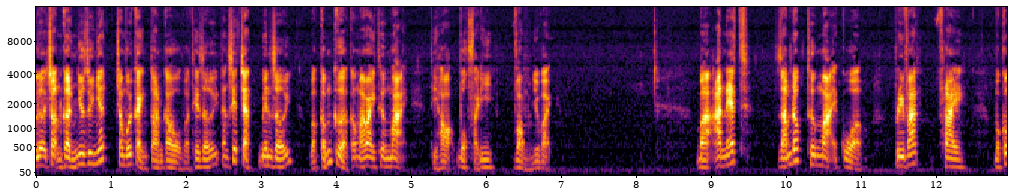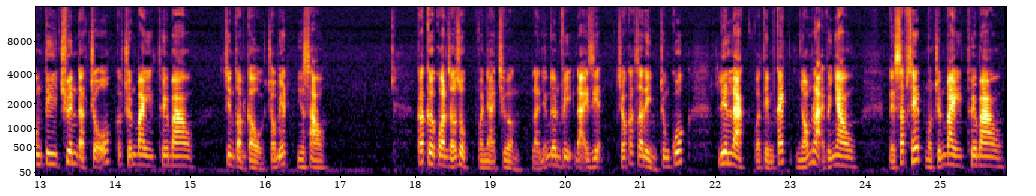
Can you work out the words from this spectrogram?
lựa chọn gần như duy nhất trong bối cảnh toàn cầu và thế giới đang siết chặt biên giới và cấm cửa các máy bay thương mại thì họ buộc phải đi vòng như vậy. Bà Annette, giám đốc thương mại của Private Fly, một công ty chuyên đặt chỗ các chuyến bay thuê bao trên toàn cầu cho biết như sau. Các cơ quan giáo dục và nhà trường là những đơn vị đại diện cho các gia đình Trung Quốc liên lạc và tìm cách nhóm lại với nhau để sắp xếp một chuyến bay thuê bao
